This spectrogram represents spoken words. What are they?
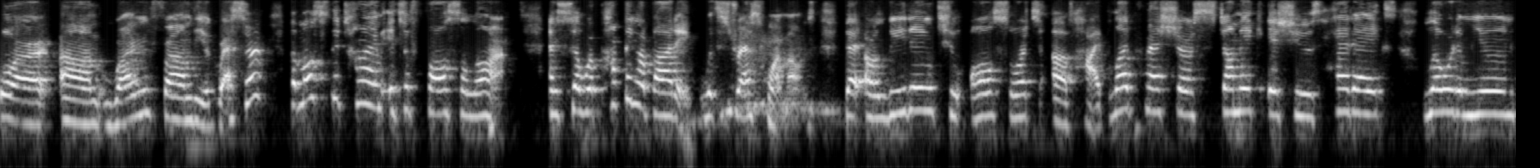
or um, run from the aggressor. But most of the time, it's a false alarm. And so we're pumping our body with stress hormones that are leading to all sorts of high blood pressure, stomach issues, headaches, lowered immune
